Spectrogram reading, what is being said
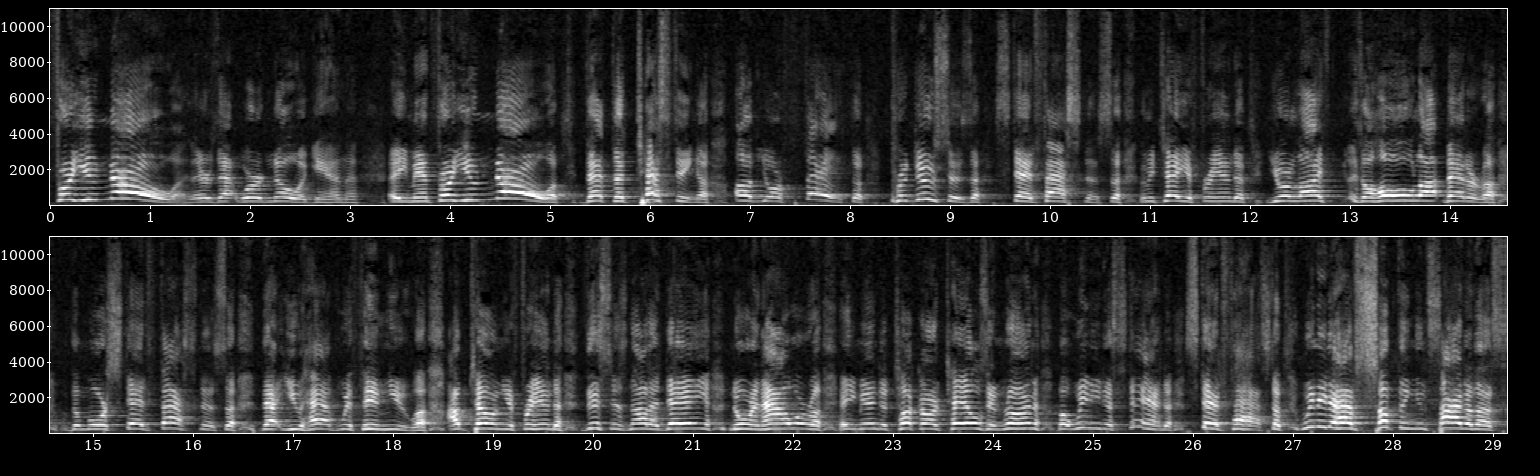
For you know, there's that word know again Amen. For you know that the testing of your faith produces steadfastness. Uh, let me tell you, friend, uh, your life is a whole lot better uh, the more steadfastness uh, that you have within you. Uh, I'm telling you, friend, this is not a day nor an hour, uh, amen, to tuck our tails and run, but we need to stand steadfast. we need to have something inside of us.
